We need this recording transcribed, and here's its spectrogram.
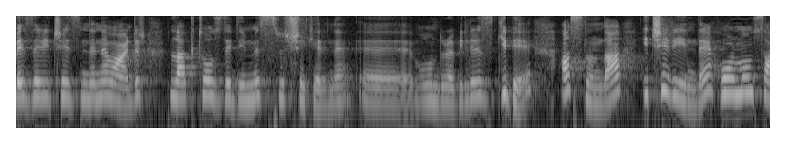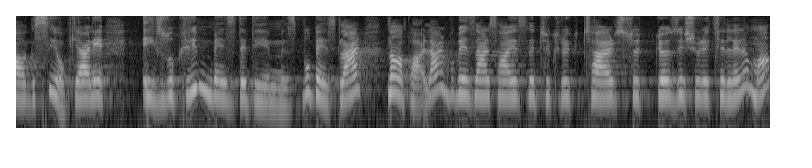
bezleri içerisinde ne vardır? Laktoz dediğimiz süt şekerini e, bulundurabiliriz gibi. Aslında içeriğinde hormon salgısı yok. Yani egzokrin bez dediğimiz bu bezler ne yaparlar? Bu bezler sayesinde tükürük, ter, süt, gözyaşı üretirler ama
